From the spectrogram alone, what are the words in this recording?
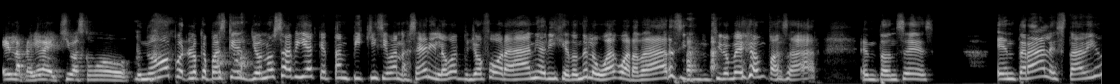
en la playera de Chivas, como. No, pues lo que pasa es que yo no sabía qué tan piquis iban a hacer y luego yo foránea dije, ¿dónde lo voy a guardar si, si no me dejan pasar? Entonces, entrar al estadio,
